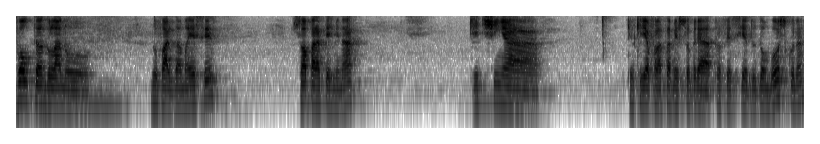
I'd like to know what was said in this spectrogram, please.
voltando lá no, no Vale do Amanhecer, só para terminar, que tinha que eu queria falar também sobre a profecia do Dom Bosco, né?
